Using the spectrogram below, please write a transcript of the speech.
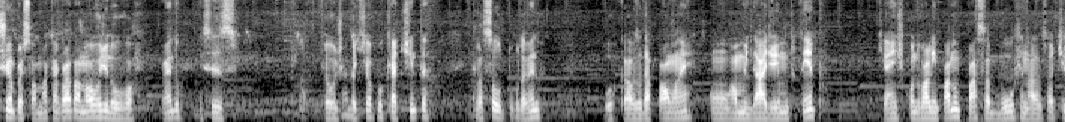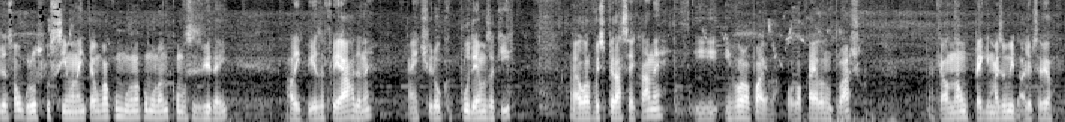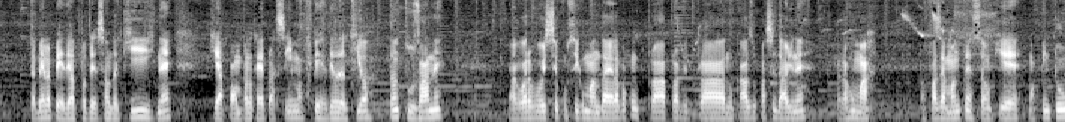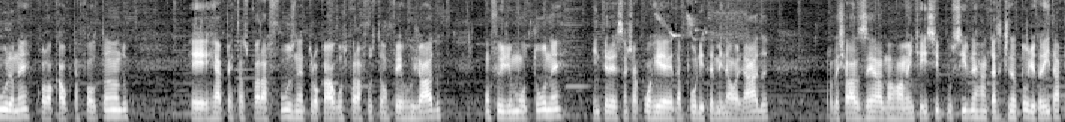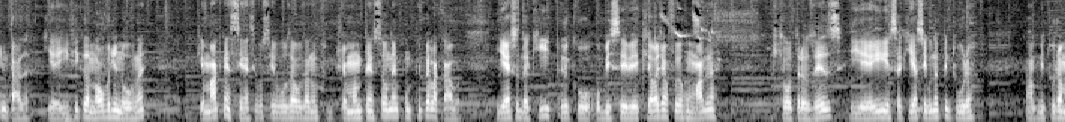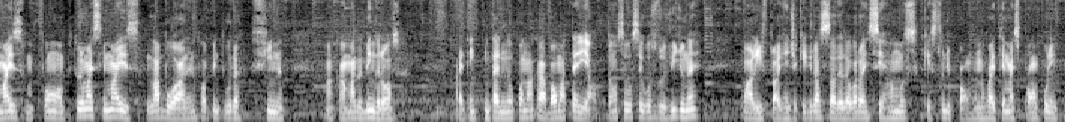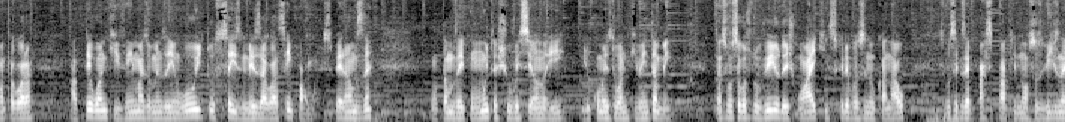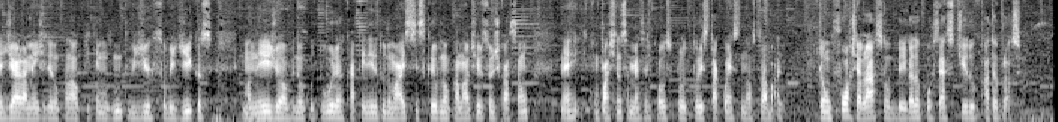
Prontinho, pessoal. A máquina agora tá nova de novo, ó. Tá vendo? Esses ferrujados aqui, ó. Porque a tinta, ela soltou, tá vendo? Por causa da palma, né? Com a umidade aí muito tempo. Que a gente, quando vai limpar, não passa bucha, nada. Só tira só o grosso por cima, né? Então vai acumulando, acumulando, como vocês viram aí. A limpeza foi árdua, né? A gente tirou o que pudemos aqui. Agora vou esperar secar, né? E envelopar ela. Colocar ela no plástico. Para que ela não pegue mais umidade, pra você ver, ó. Também ela perdeu a proteção daqui, né? Que a palma para não cair para cima. Perdeu daqui, ó. Tanto usar, né? Agora eu vou ver se eu consigo mandar ela para comprar, para no caso, para cidade, né? Para arrumar. Para fazer a manutenção, que é uma pintura, né? Colocar o que tá faltando. É, reapertar os parafusos, né? Trocar alguns parafusos que estão enferrujados. Conferir motor, né? Interessante a correia da poli também dar uma olhada. Para deixar ela zero novamente aí, se possível, né, arrancar essa tinta toda também tá pintada. Que aí fica nova de novo, né? Que máquina é assim, né? Se você usar, usar não chamando atenção, né? Com o tempo ela acaba. E essa daqui, pelo que eu observei aqui, ela já foi arrumada, né? Acho que outras vezes. E aí essa aqui é a segunda pintura. Uma pintura mais, uma pintura mais assim, mais laboar, né? Não foi uma pintura fina. Uma camada bem grossa. Aí tem que pintar de novo para não acabar o material. Então se você gostou do vídeo, né? Um alívio pra gente aqui, graças a Deus. Agora encerramos questão de palma. Não vai ter mais palma por enquanto agora. Até o ano que vem, mais ou menos aí 8, 6 meses agora sem palma. Esperamos, né? Contamos aí com muita chuva esse ano aí e o começo do ano que vem também. Então se você gostou do vídeo, deixe um like, inscreva-se no canal. Se você quiser participar aqui dos nossos vídeos né, diariamente aqui no canal, que temos muito vídeo sobre dicas, manejo, avinocultura, capineira e tudo mais, se inscreva no canal, ative sua notificação né, e compartilhe essa mensagem para os produtores estar conhecendo nosso trabalho. Então um forte abraço, obrigado por ter assistido, até o próximo.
